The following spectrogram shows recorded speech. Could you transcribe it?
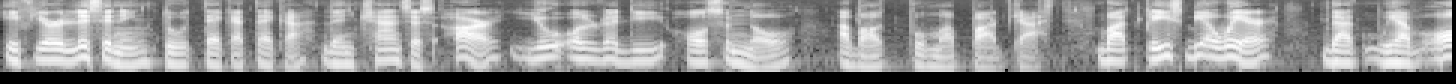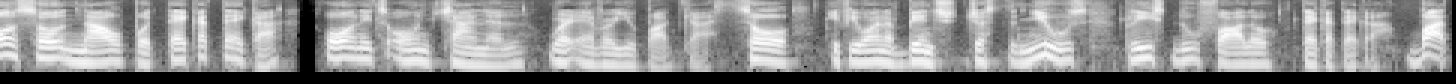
if you're listening to Teka Teka, then chances are you already also know about Puma Podcast. But please be aware that we have also now put Teka Teka on its own channel wherever you podcast. So if you want to binge just the news, please do follow Teka Teka. But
